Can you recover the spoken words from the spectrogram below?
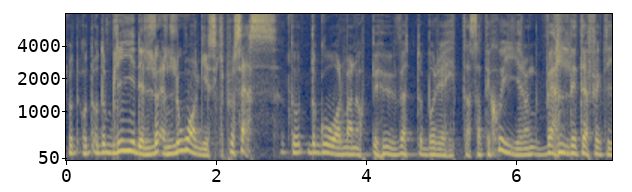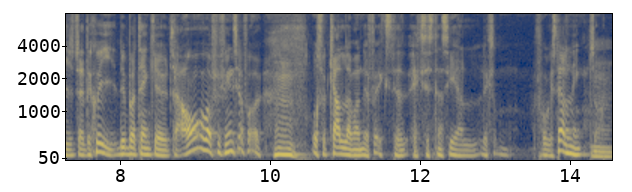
Och, och, och då blir det en logisk process. Då, då går man upp i huvudet och börjar hitta strategier. En väldigt effektiv strategi. Du börjar tänka ut, så här, ja, varför finns jag för? Mm. Och så kallar man det för ex- existentiell liksom, frågeställning. Så. Mm.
